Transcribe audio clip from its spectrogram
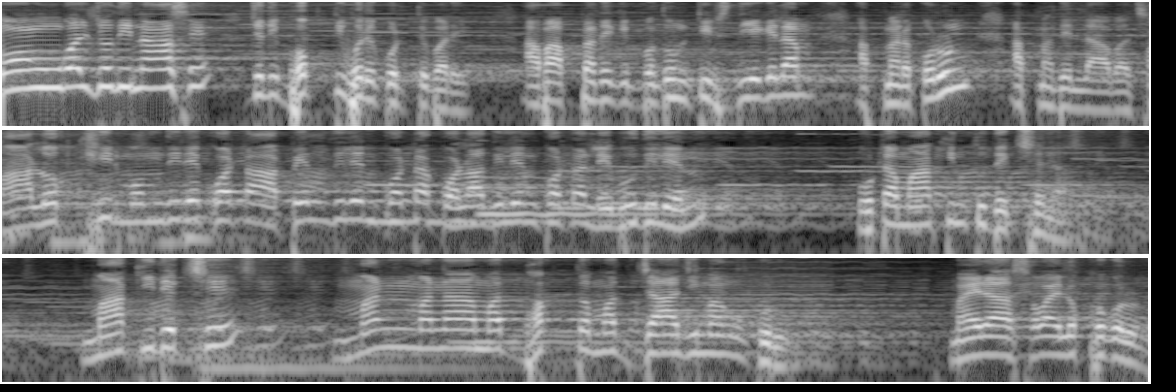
মঙ্গল যদি না আসে, যদি ভক্তি ভরে করতে পারে। আবার আপনাদেরকে নতুন টিপস দিয়ে গেলাম, আপনারা করুন, আপনাদের লাভ আছে। মা লক্ষ্মীর মন্দিরে কটা আপেল দিলেন, কটা কলা দিলেন, কটা লেবু দিলেন, ওটা মা কিন্তু দেখছে না। মা কি দেখছে? মান মানা মত ভক্ত মত যা জিমাং করু। মায়েরা সবাই লক্ষ্য করুন।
